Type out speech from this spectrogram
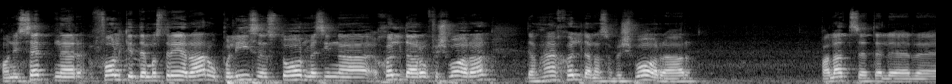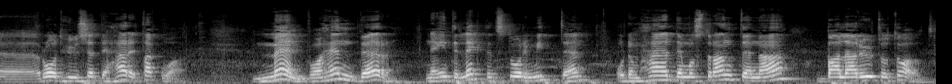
Har ni sett när folket demonstrerar och polisen står med sina sköldar och försvarar? De här sköldarna som försvarar palatset eller eh, rådhuset, det här är taqwa. Men vad händer när intellektet står i mitten och de här demonstranterna ballar ur totalt?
